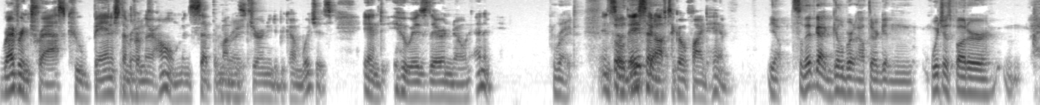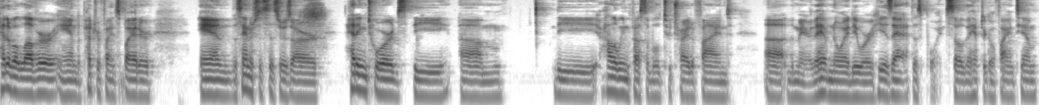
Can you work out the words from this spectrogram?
Reverend Trask, who banished them from their home and set them on this journey to become witches, and who is their known enemy. Right. and So so, they set got- off to go find him. Yeah. So they've got Gilbert out there getting witch's butter, head of a lover, and a petrified spider, and the Sanderson sisters are heading towards the um, the Halloween festival to try to find uh, the mayor. They have no idea where he is at at this point, so they have to go find him.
